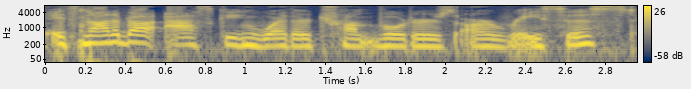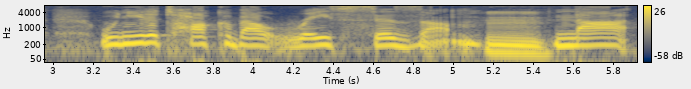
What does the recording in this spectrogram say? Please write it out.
It's not about asking whether Trump voters are racist. We need to talk about racism, mm. not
